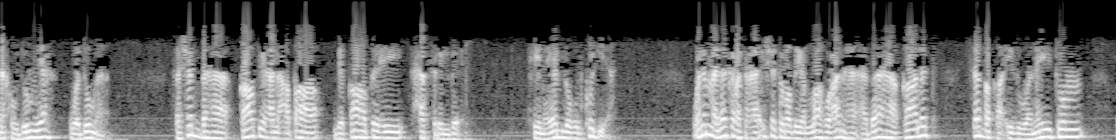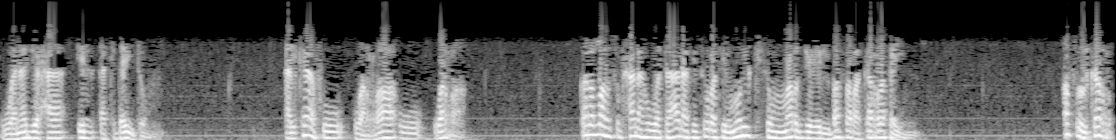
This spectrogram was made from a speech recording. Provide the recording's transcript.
نحو دمية ودمى فشبه قاطع العطاء بقاطع حفر البئر حين يبلغ الكدية. ولما ذكرت عائشة رضي الله عنها أباها قالت سبق إذ ونيتم ونجح إذ أكديتم. الكاف والراء والراء. قال الله سبحانه وتعالى في سورة الملك ثم ارجع البصر كرتين. أصل الكر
